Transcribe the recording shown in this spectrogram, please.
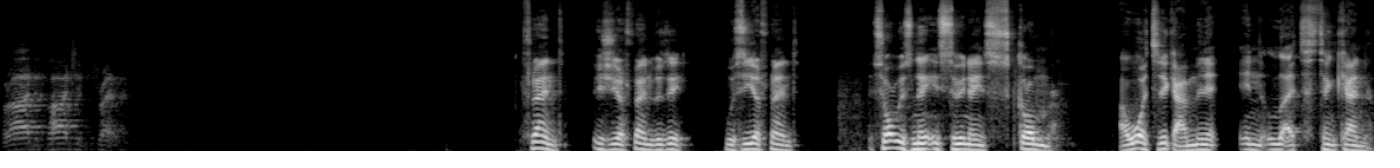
for our departed friend. Friend. Is your friend, was he? Was he your friend? So it was 1979 Scum. I wanted to take a minute and let it sink in.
